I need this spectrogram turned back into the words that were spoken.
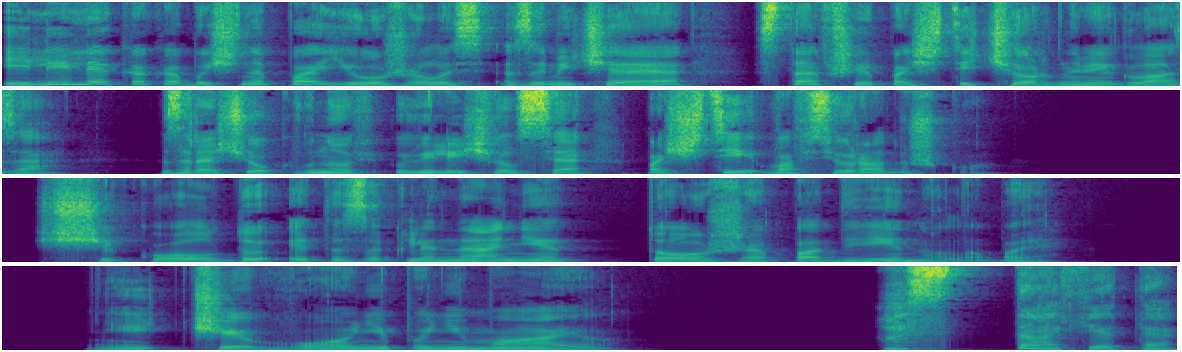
и Лилия, как обычно, поежилась, замечая ставшие почти черными глаза. Зрачок вновь увеличился почти во всю радужку. Щеколду это заклинание тоже подвинуло бы. «Ничего не понимаю». «Оставь!» «Оставь это!»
